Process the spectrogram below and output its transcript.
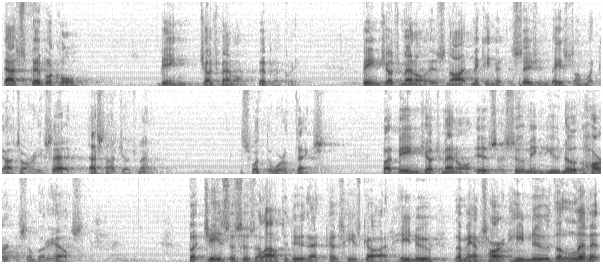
That's biblical being judgmental, biblically. Being judgmental is not making a decision based on what God's already said. That's not judgmental. It's what the world thinks. But being judgmental is assuming you know the heart of somebody else. But Jesus is allowed to do that because he's God. He knew the man's heart. He knew the limit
